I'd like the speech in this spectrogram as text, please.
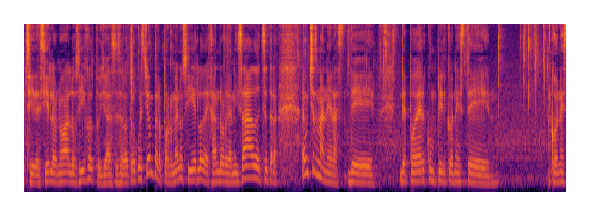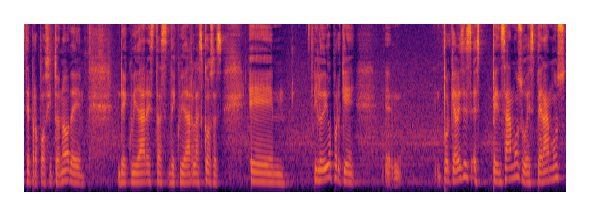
si decirlo o no a los hijos, pues ya esa es la otra cuestión, pero por lo menos irlo dejando organizado, etcétera. Hay muchas maneras de, de poder cumplir con este con este propósito, ¿no? De, cuidar estas, de cuidar las cosas. Em, y lo digo porque, em, porque a veces pensamos o esperamos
